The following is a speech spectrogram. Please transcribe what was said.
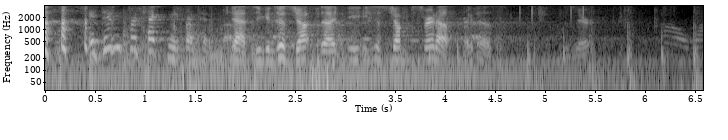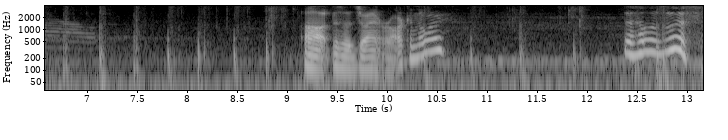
it didn't protect me from him though. Yeah, so you can just jump. Uh, you you just jump straight up like this. Zero. Oh wow. Ah, there's a giant rock in the way. The hell is this?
